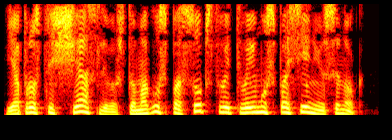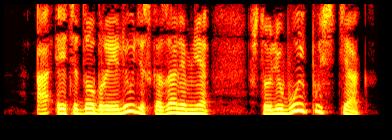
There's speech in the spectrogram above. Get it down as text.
«Я просто счастлива, что могу способствовать твоему спасению, сынок. А эти добрые люди сказали мне, что любой пустяк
